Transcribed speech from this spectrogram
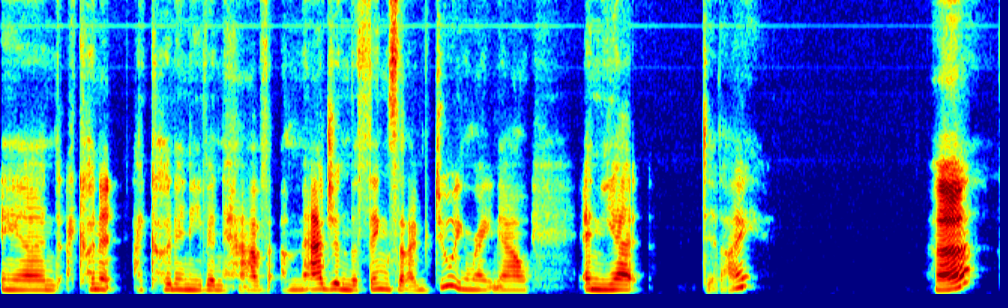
And I couldn't I couldn't even have imagined the things that I'm doing right now. And yet, did I? Huh?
